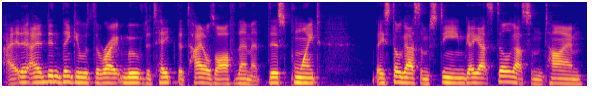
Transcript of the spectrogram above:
I, I didn't think it was the right move to take the titles off them at this point. They still got some steam. They got still got some time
